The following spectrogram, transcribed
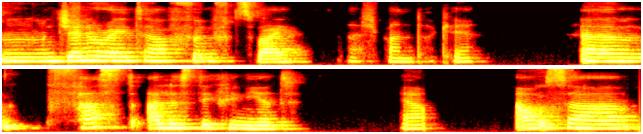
Mm, Generator 5.2. Ah, spannend, okay. Ähm, fast alles definiert. Ja. Außer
